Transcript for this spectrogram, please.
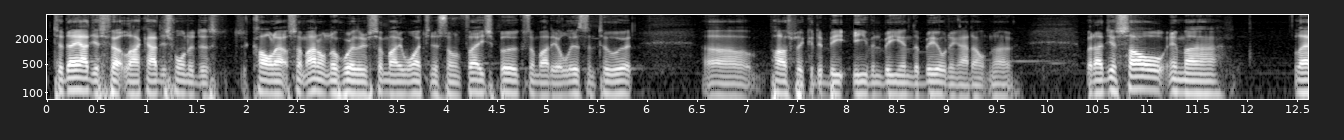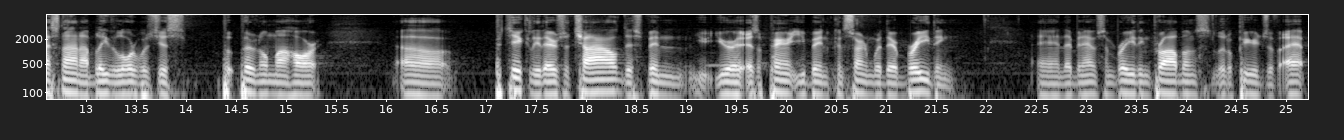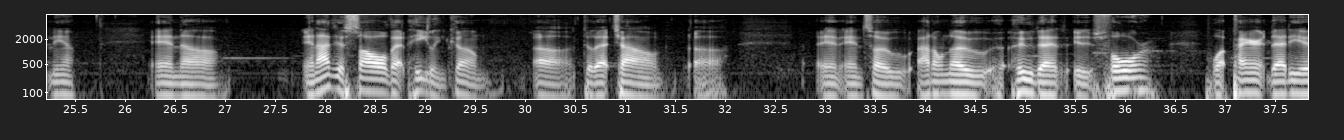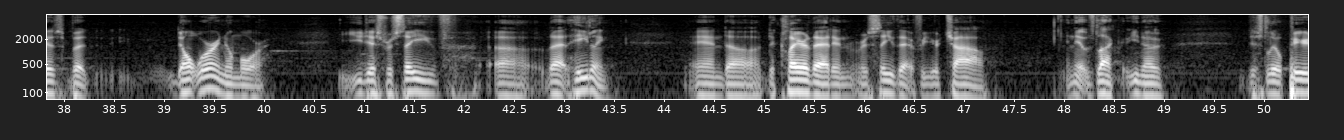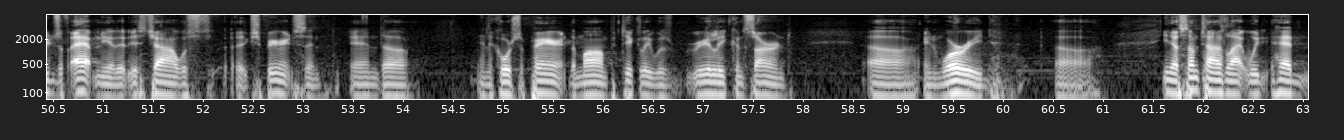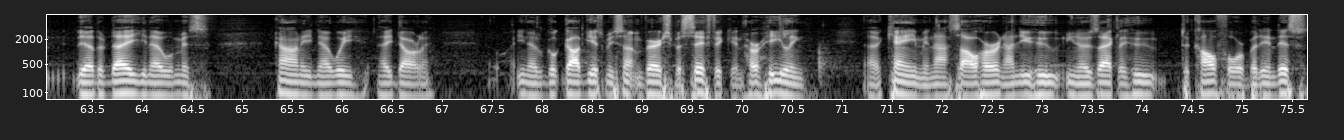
today I just felt like I just wanted to, to call out something. I don't know whether somebody watching this on Facebook, somebody will listen to it uh, possibly could it be even be in the building? I don't know. But I just saw in my last night. I believe the Lord was just put, put it on my heart. Uh, particularly, there's a child that's been you're as a parent you've been concerned with their breathing, and they've been having some breathing problems, little periods of apnea, and uh, and I just saw that healing come uh, to that child. Uh, and and so I don't know who that is for, what parent that is, but don't worry no more. You just receive uh, that healing and uh, declare that and receive that for your child. And it was like, you know, just little periods of apnea that this child was experiencing. And, uh, and of course, the parent, the mom particularly, was really concerned uh, and worried. Uh, you know, sometimes like we had the other day, you know, with Miss Connie, you know, we, hey, darling, you know, God gives me something very specific, and her healing uh, came, and I saw her, and I knew who, you know, exactly who to call for. But in this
